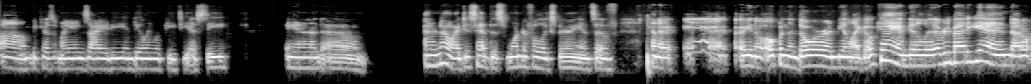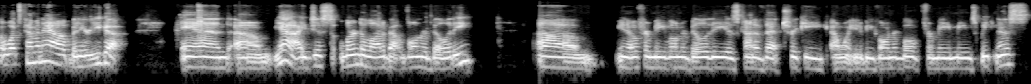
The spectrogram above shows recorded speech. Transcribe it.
um, because of my anxiety and dealing with PTSD. And um, I don't know, I just had this wonderful experience of kind of, eh, you know, open the door and being like, okay, I'm going to let everybody in. I don't know what's coming out, but here you go. And um, yeah, I just learned a lot about vulnerability. Um, you know, for me, vulnerability is kind of that tricky, I want you to be vulnerable. For me, means weakness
